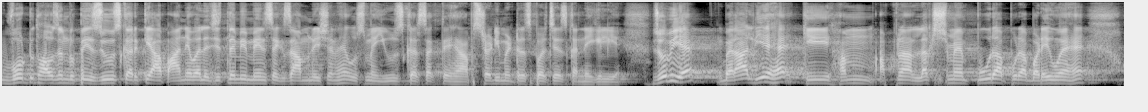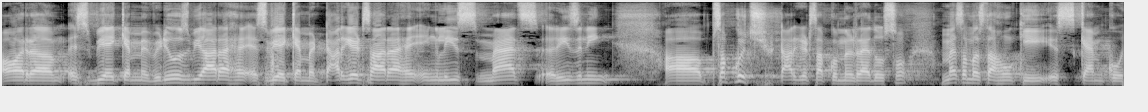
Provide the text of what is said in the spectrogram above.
वो टू थाउज़ेंड रुपीज़ यूज़ करके आप आने वाले जितने भी मेंस एग्जामिनेशन है, उसमें यूज़ कर सकते हैं आप स्टडी मटेरियल्स परचेज करने के लिए। जो भी है, बहरहाल ये है कि हम अपना लक्ष्य में पूरा पूरा बढ़े हुए हैं और एस बी आई कैम्प में वीडियोज़ भी आ रहा है एस बी आई कैम्प में टारगेट्स आ रहा है इंग्लिश मैथ्स रीजनिंग सब कुछ टारगेट्स आपको मिल रहा है दोस्तों। मैं समझता हूँ कि इस कैंप को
